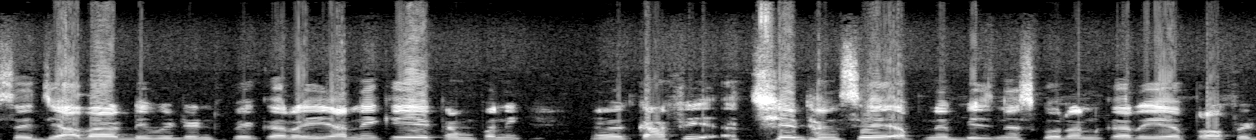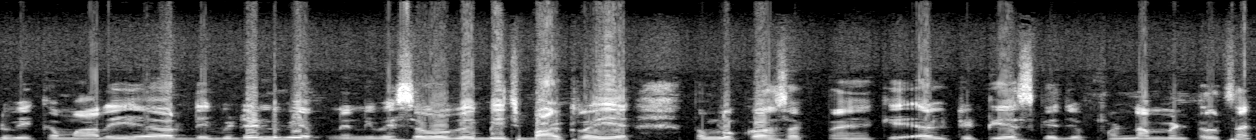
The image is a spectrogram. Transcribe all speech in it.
से ज़्यादा डिविडेंड पे कर रही है। यानी कि ये कंपनी काफ़ी अच्छे ढंग से अपने बिज़नेस को रन कर रही है प्रॉफिट भी कमा रही है और डिविडेंड भी अपने निवेशकों के बीच बांट रही है। तो हम लोग कह सकते हैं कि एलटीटीएस के जो फंडामेंटल्स हैं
